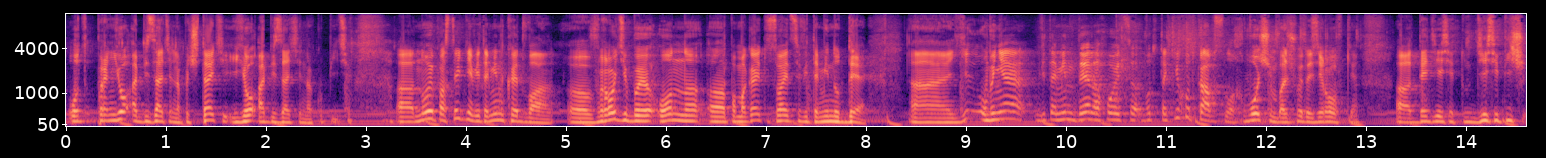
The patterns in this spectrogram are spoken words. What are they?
Вот про нее обязательно почитайте, ее обязательно купите. А, ну и последний витамин К2. Э, вроде бы он э, помогает усваиваться витамину D. А, у меня витамин D находится вот в таких вот капсулах в очень большой дозировке. D10, тут 10 тысяч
